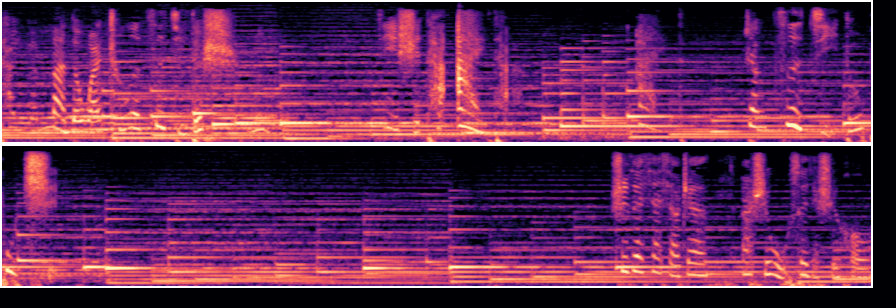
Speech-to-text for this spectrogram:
他圆满的完成了自己的使命，即使他爱他，爱的让自己夏小站二十五岁的时候，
